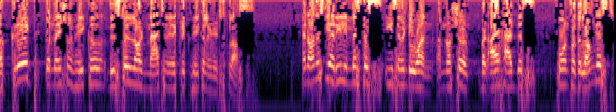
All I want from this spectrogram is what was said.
A great conventional vehicle will still not match an electric vehicle in its class. And honestly, I really miss this E71. I'm not sure, but I had this phone for the longest.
